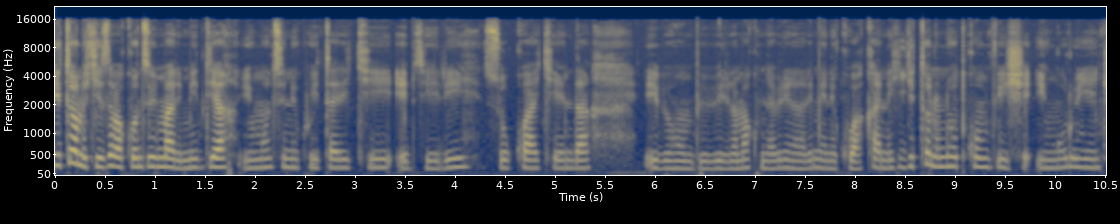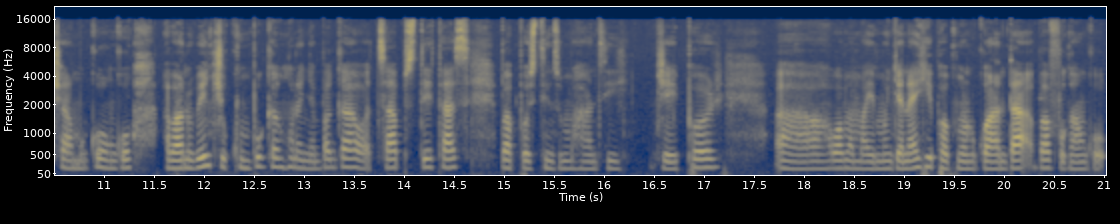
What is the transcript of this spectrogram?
Igitondo cyiza abakunzi b'Imari Media, uyu munsi ni ku itariki ebyiri z'ukwa cyenda ibihumbi bibiri na makumyabiri na rimwe ni kuwa kane. Iki gitondo ni ho twumvishe inkuru y'incamugongo, abantu benshi ku mbuga nkoranyambaga, WhatsApp status bapositinze umuhanzi Jay ah, wamamaye mu njyana ya hip hop mu Rwanda bavuga ngo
